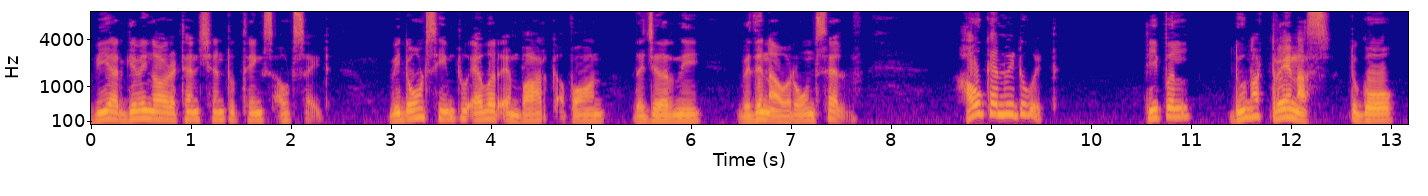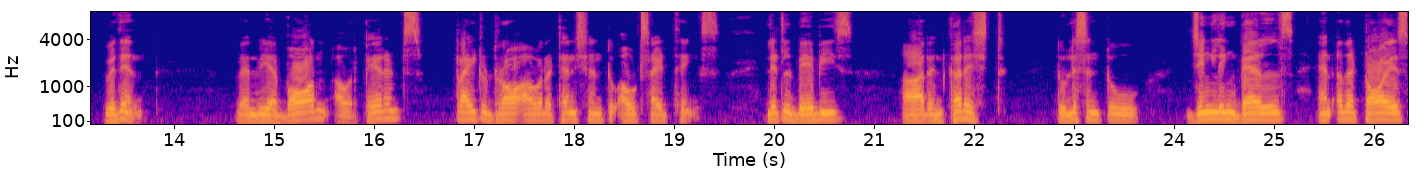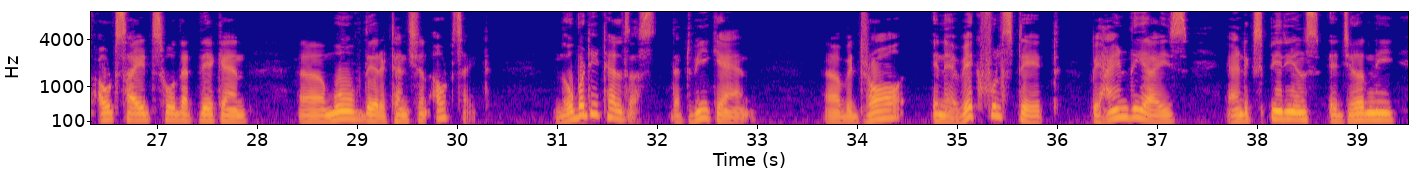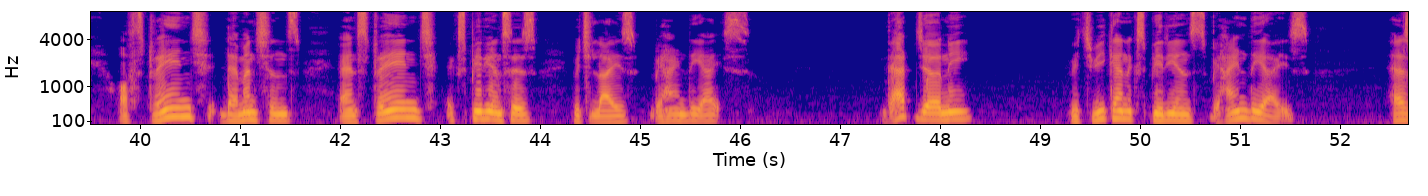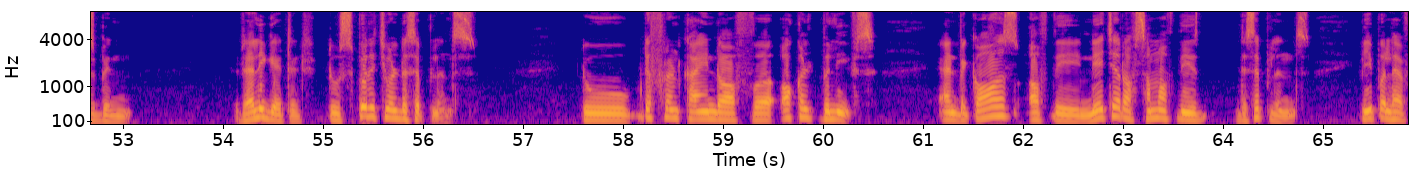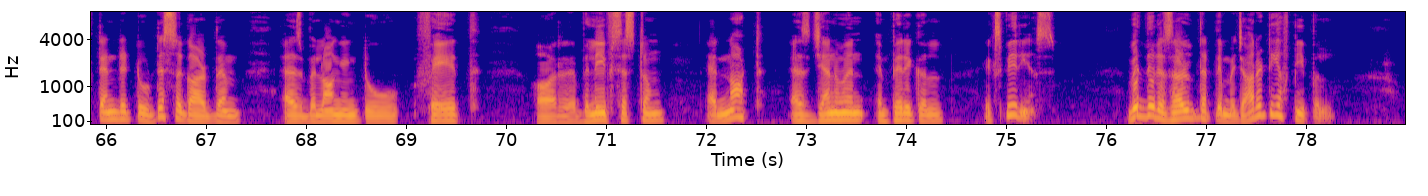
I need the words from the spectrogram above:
we are giving our attention to things outside. We do not seem to ever embark upon the journey within our own self. How can we do it? People do not train us to go within. When we are born, our parents try to draw our attention to outside things. Little babies are encouraged to listen to jingling bells and other toys outside so that they can uh, move their attention outside. Nobody tells us that we can uh, withdraw in a wakeful state behind the eyes and experience a journey of strange dimensions and strange experiences which lies behind the eyes. That journey which we can experience behind the eyes has been relegated to spiritual disciplines, to different kind of uh, occult beliefs and because of the nature of some of these disciplines, people have tended to disregard them as belonging to faith or belief system and not as genuine empirical experience. With the result that the majority of people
